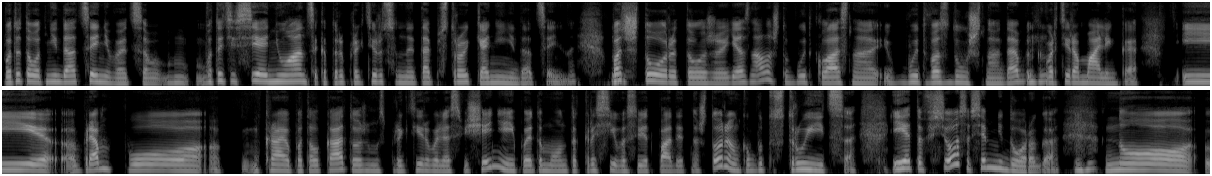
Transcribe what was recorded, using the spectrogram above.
Вот это вот недооценивается. Вот эти все нюансы, которые проектируются на этапе стройки, они недооценены. Под mm-hmm. шторы тоже. Я знала, что будет классно, будет воздушно, да, mm-hmm. квартира маленькая. И э, прям по э, краю потолка тоже мы спроектировали освещение, и поэтому он так красиво свет падает на шторы, он как будто струится. И это все совсем недорого, угу. но э,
